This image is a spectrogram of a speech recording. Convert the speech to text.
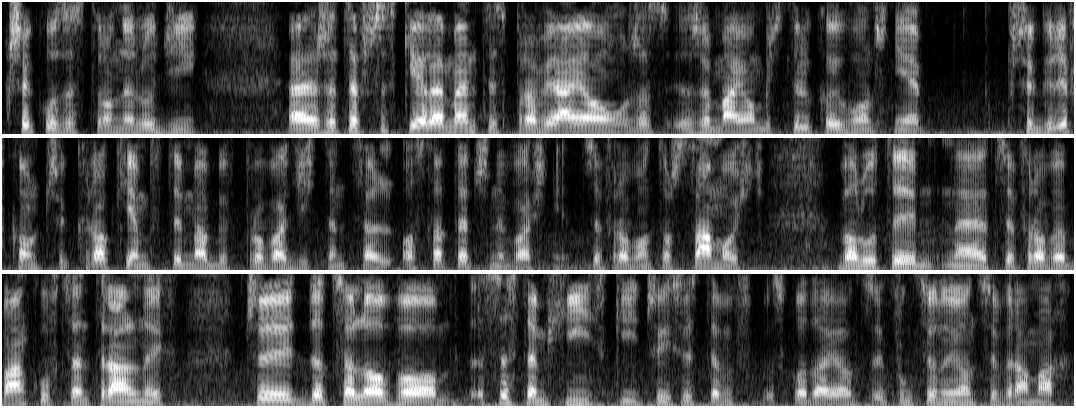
krzyku ze strony ludzi, że te wszystkie elementy sprawiają, że, że mają być tylko i wyłącznie przygrywką czy krokiem w tym, aby wprowadzić ten cel ostateczny właśnie, cyfrową tożsamość, waluty cyfrowe banków centralnych, czy docelowo system chiński, czyli system składający, funkcjonujący w ramach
